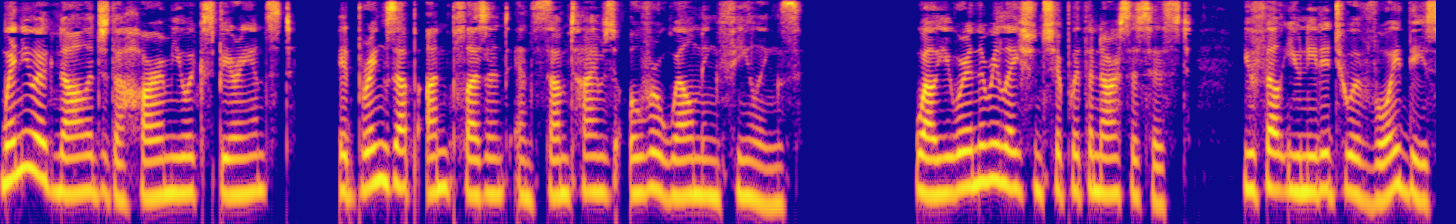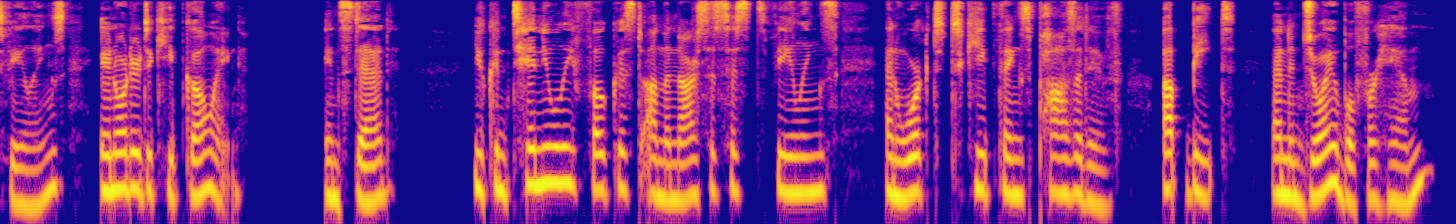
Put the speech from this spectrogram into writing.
When you acknowledge the harm you experienced, it brings up unpleasant and sometimes overwhelming feelings. While you were in the relationship with the narcissist, you felt you needed to avoid these feelings in order to keep going. Instead, you continually focused on the narcissist's feelings and worked to keep things positive, upbeat, and enjoyable for him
